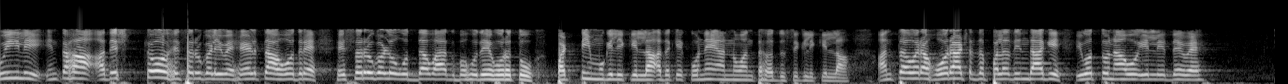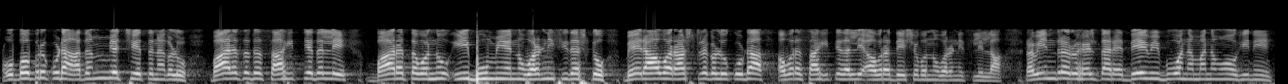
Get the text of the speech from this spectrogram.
ಕುಯಿಲಿ ಇಂತಹ ಅದೆಷ್ಟೋ ಹೆಸರುಗಳಿವೆ. ಹೇಳ್ತಾ ಹೋದರೆ ಹೆಸರುಗಳು ಉದ್ದವಾಗಬಹುದೇ ಹೊರತು ಪಟ್ಟಿ ಮುಗಿಲಿಕ್ಕಿಲ್ಲ, ಅದಕ್ಕೆ ಕೊನೆ ಅನ್ನುವಂತಹದ್ದು ಸಿಗಲಿಕ್ಕಿಲ್ಲ. ಅಂತವರ ಹೋರಾಟದ ಫಲದಿಂದಾಗಿ ಇವತ್ತು ನಾವು ಇಲ್ಲಿದ್ದೇವೆ. ಒಬ್ಬೊಬ್ಬರು ಕೂಡ ಅದಮ್ಯ ಚೇತನಗಳು. ಭಾರತದ ಸಾಹಿತ್ಯದಲ್ಲಿ ಭಾರತವನ್ನು ಈ ಭೂಮಿಯನ್ನು ವರ್ಣಿಸಿದಷ್ಟು ಬೇರಾವ ರಾಷ್ಟ್ರಗಳು ಕೂಡ ಅವರ ಸಾಹಿತ್ಯದಲ್ಲಿ ಅವರ ದೇಶವನ್ನು ವರ್ಣಿಸಲಿಲ್ಲ. ರವೀಂದ್ರರು ಹೇಳ್ತಾರೆ, ದೇವಿ ಭುವನ ಮನಮೋಹಿನಿ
